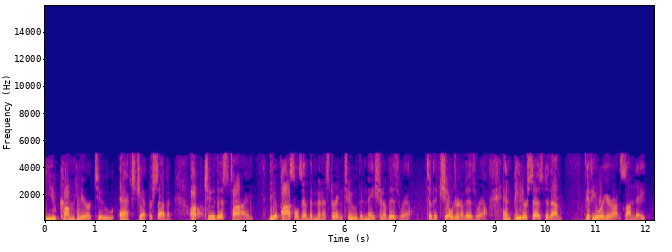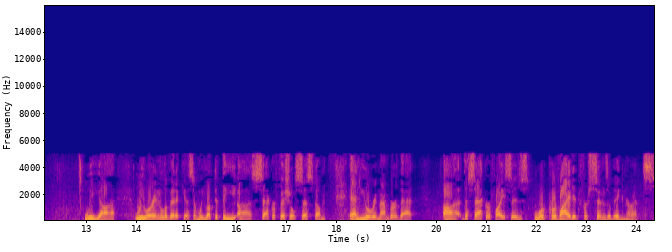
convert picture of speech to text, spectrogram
you come here to Acts chapter 7. Up to this time, the apostles have been ministering to the nation of Israel, to the children of Israel. And Peter says to them, if you were here on Sunday, we uh, we were in Leviticus and we looked at the uh, sacrificial system, and you'll remember that uh, the sacrifices were provided for sins of ignorance.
